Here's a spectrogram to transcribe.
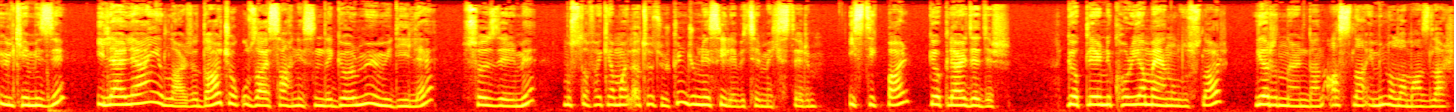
Ülkemizi İlerleyen yıllarda daha çok uzay sahnesinde görme ümidiyle sözlerimi Mustafa Kemal Atatürk'ün cümlesiyle bitirmek isterim. İstikbal göklerdedir. Göklerini koruyamayan uluslar yarınlarından asla emin olamazlar.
